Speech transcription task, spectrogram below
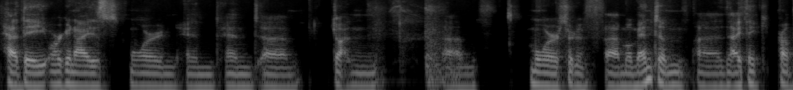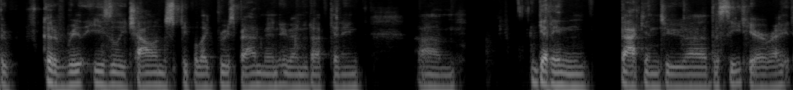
had they organized more and and and um, gotten um, more sort of uh, momentum. Uh, I think probably could have really easily challenged people like Bruce Banman, who ended up getting um, getting back into uh, the seat here, right?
